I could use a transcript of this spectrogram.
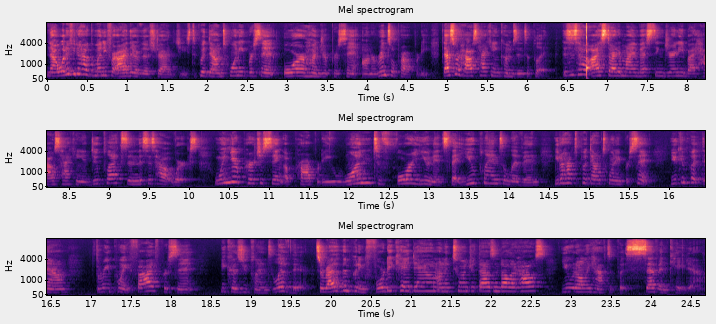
Now, what if you don't have the money for either of those strategies to put down 20% or 100% on a rental property? That's where house hacking comes into play. This is how I started my investing journey by house hacking a duplex, and this is how it works. When you're purchasing a property, one to four units that you plan to live in, you don't have to put down 20%. You can put down 3.5% because you plan to live there. So rather than putting 40K down on a $200,000 house, you would only have to put 7K down.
